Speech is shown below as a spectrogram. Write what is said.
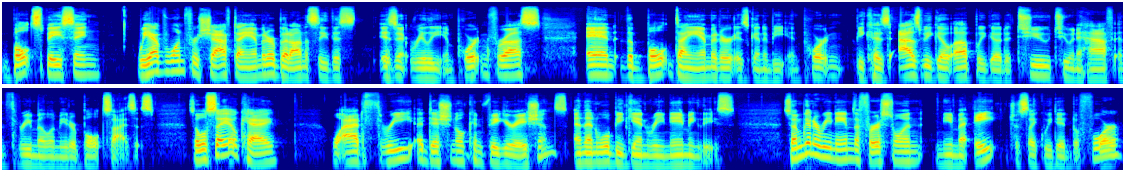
bolt spacing, we have one for shaft diameter, but honestly, this isn't really important for us. And the bolt diameter is going to be important because as we go up, we go to two, two and a half, and three millimeter bolt sizes. So we'll say, okay, we'll add three additional configurations, and then we'll begin renaming these. So I'm going to rename the first one NEMA 8, just like we did before.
